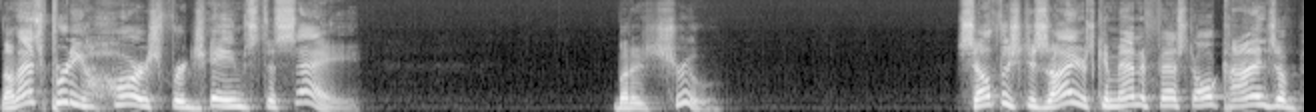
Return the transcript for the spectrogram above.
Now that's pretty harsh for James to say, but it's true. Selfish desires can manifest all kinds of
